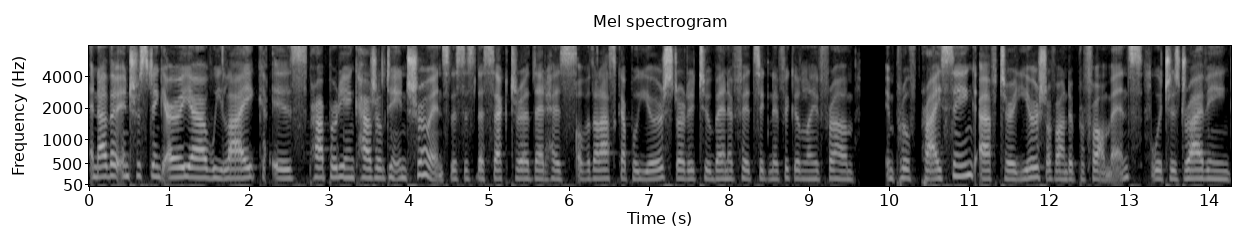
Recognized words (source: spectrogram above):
Another interesting area we like is property and casualty insurance. This is the sector that has, over the last couple of years, started to benefit significantly from improved pricing after years of underperformance, which is driving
